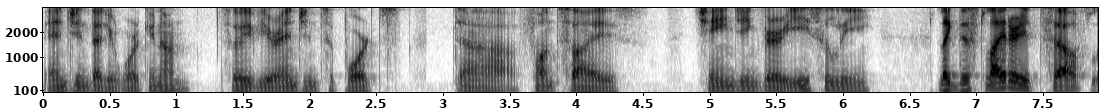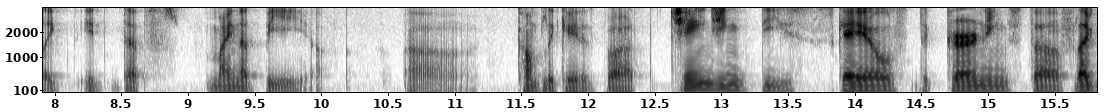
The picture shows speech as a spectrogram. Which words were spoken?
engine that you're working on. So if your engine supports uh, font size changing very easily, like the slider itself, like it that's might not be uh, complicated, but changing these scales, the kerning stuff, like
